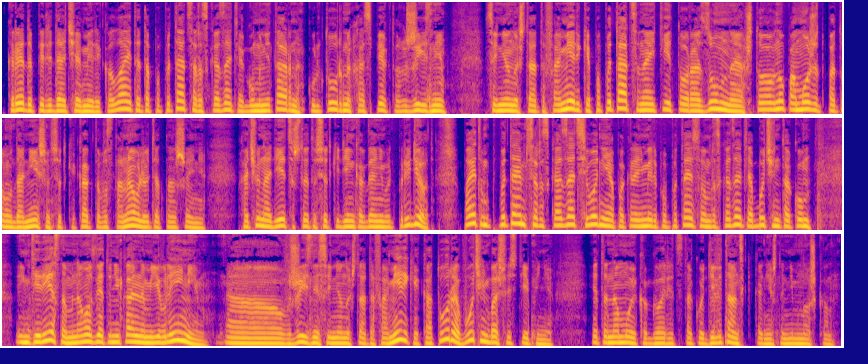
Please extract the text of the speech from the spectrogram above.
Кредо передачи «Америка Лайт» — это попытаться рассказать о гуманитарных, культурных аспектах жизни Соединенных Штатов Америки, попытаться найти то разумное, что ну, поможет потом в дальнейшем все-таки как-то восстанавливать отношения. Хочу надеяться, что это все-таки день когда-нибудь придет. Поэтому попытаемся рассказать, сегодня я, по крайней мере, попытаюсь вам рассказать об очень таком интересном, на мой взгляд, уникальном явлении э, в жизни Соединенных Штатов Америки, которое в очень большой степени это, на мой, как говорится, такой дилетантский, конечно, немножко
